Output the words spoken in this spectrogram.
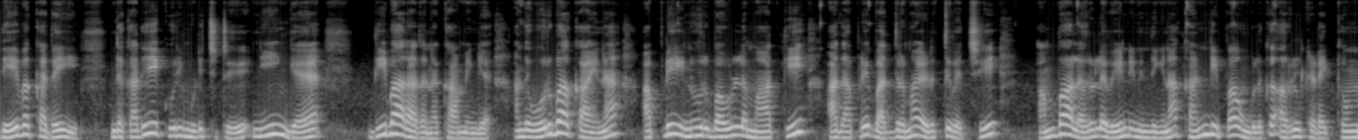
தேவக்கதை இந்த கதையை கூறி முடிச்சிட்டு நீங்கள் தீபாராதனை காமிங்க. அந்த ஒரு ரூபா காயினை அப்படியே இன்னொரு பவுலில் மாற்றி அதை அப்படியே பத்திரமா எடுத்து வச்சு அம்பாள் அருளை வேண்டி நின்றீங்கன்னா கண்டிப்பாக உங்களுக்கு அருள் கிடைக்கும்.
